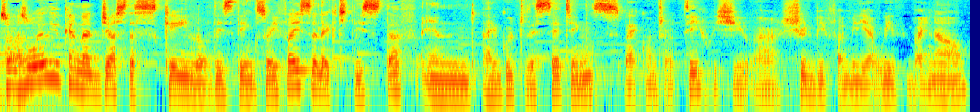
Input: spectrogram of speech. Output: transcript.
So as well you can adjust the scale of these things. So if I select this stuff and I go to the settings by Control T, which you are should be familiar with by now,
